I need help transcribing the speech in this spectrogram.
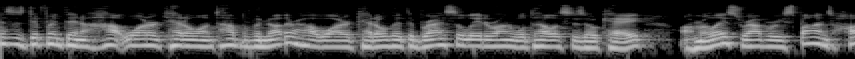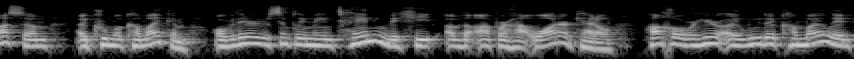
is this different than a hot water kettle on top of another hot water kettle that the Brisa later on will tell us is okay? Amarles Rabbi responds, Hasam akuma kamaikim. Over there, you're simply maintaining the heat of the upper hot water kettle. Hach over here, Ailuda Kamailid,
